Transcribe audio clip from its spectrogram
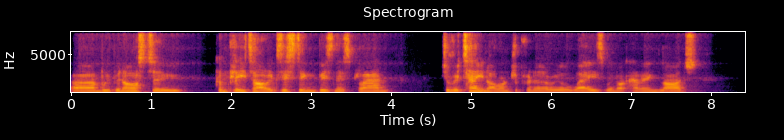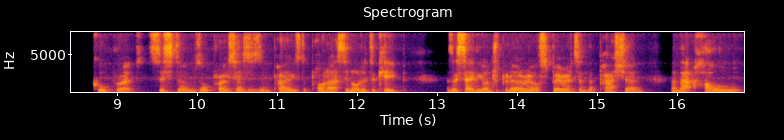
Um, we've been asked to complete our existing business plan to retain our entrepreneurial ways. We're not having large corporate systems or processes imposed upon us in order to keep, as I say, the entrepreneurial spirit and the passion and that whole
